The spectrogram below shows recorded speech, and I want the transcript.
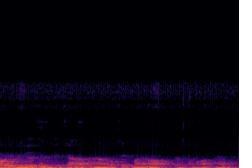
already removed them. Good job. Uh, and I will take mine off because I'm off now.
